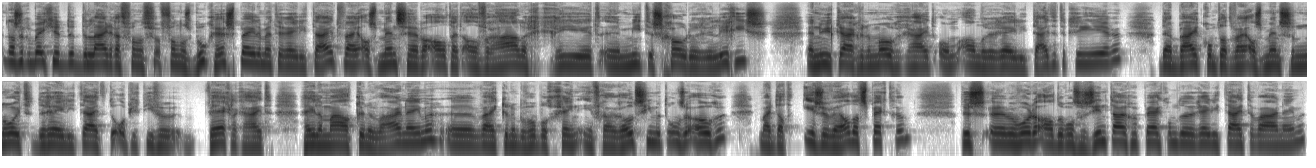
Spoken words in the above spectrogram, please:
dat is ook een beetje de, leidraad van, het, van ons boek. Hè? Spelen met de realiteit. Wij als mensen hebben altijd al verhalen gecreëerd. eh, mythes, goden, religies. En nu krijgen we de mogelijkheid om andere realiteiten te creëren. Daarbij komt dat wij als mensen nooit de realiteit, de objectieve werkelijkheid helemaal kunnen waarnemen. Eh, wij kunnen bijvoorbeeld geen infrarood zien met onze ogen. Maar dat is er wel, dat spectrum. Dus eh, we worden al door onze zintuigen beperkt om de realiteit te waarnemen.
